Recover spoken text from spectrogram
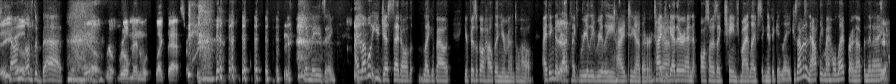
there you John go. loves a bath. I know. Real, real men like baths. right? it's amazing. I love what you just said all the, like about your physical health and your mental health. I think that Yeah. that's like really really tied together. tied Yeah. together and also has like changed my life significantly because I was an athlete my whole life growing up and then I Yeah.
